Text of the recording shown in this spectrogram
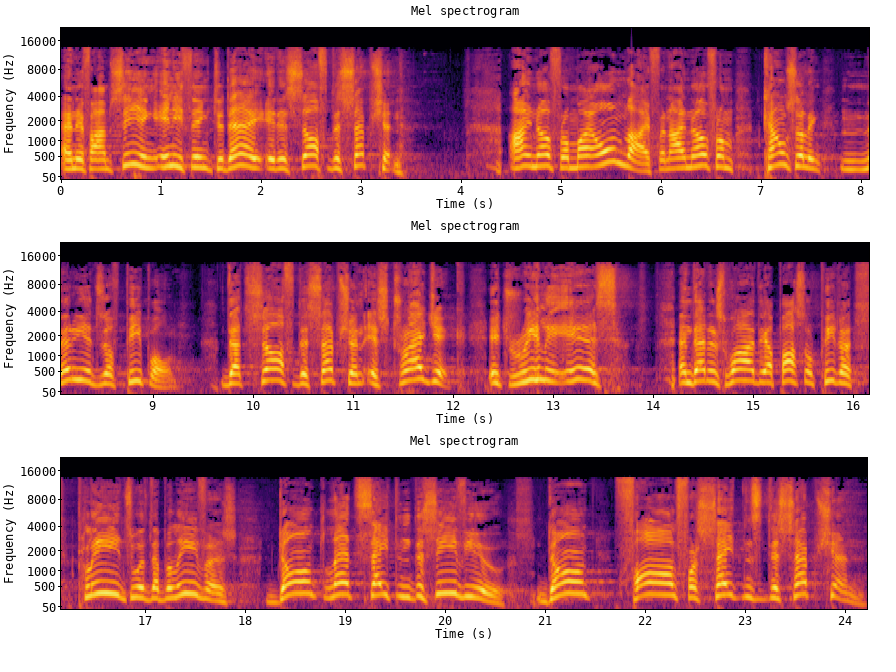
And if I'm seeing anything today, it is self deception. I know from my own life, and I know from counseling myriads of people, that self deception is tragic. It really is. And that is why the Apostle Peter pleads with the believers don't let Satan deceive you. Don't fall for Satan's deception.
